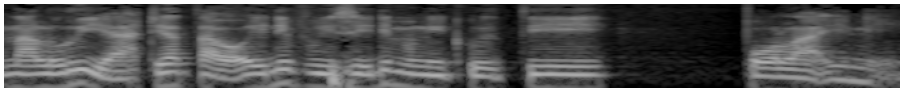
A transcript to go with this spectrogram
naluri ya, dia tahu oh, ini puisi ini mengikuti pola ini.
